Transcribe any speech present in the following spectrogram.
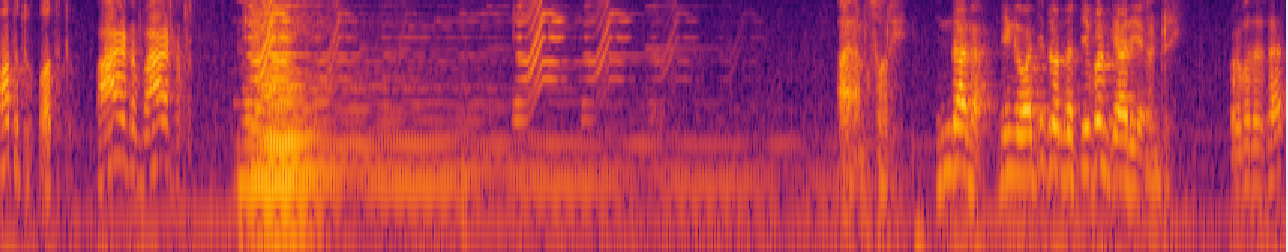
பாத்துட்டு பாத்துட்டு பாகட்டும் பாகட்டும் ஐ ஆம் சாரி இந்தாங்க நீங்க வச்சுட்டு வந்த டிஃபன் கேரியர் நன்றி. ப்ரொஃபசர் சார்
